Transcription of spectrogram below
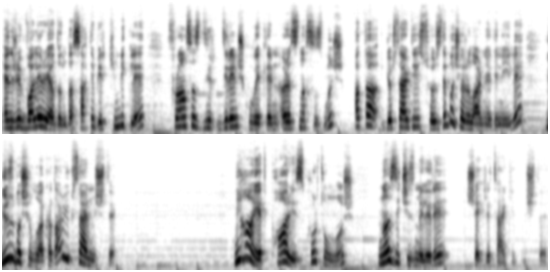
Henry Valery adında sahte bir kimlikle Fransız direniş kuvvetlerinin arasına sızmış, hatta gösterdiği sözde başarılar nedeniyle yüzbaşılığa kadar yükselmişti. Nihayet Paris kurtulmuş, Nazi çizmeleri şehri terk etmişti.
